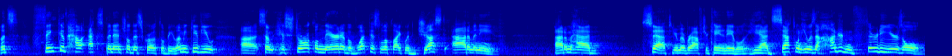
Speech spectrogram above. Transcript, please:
Let's think of how exponential this growth will be. Let me give you uh, some historical narrative of what this looked like with just Adam and Eve. Adam had Seth, you remember after Cain and Abel, he had Seth when he was 130 years old.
